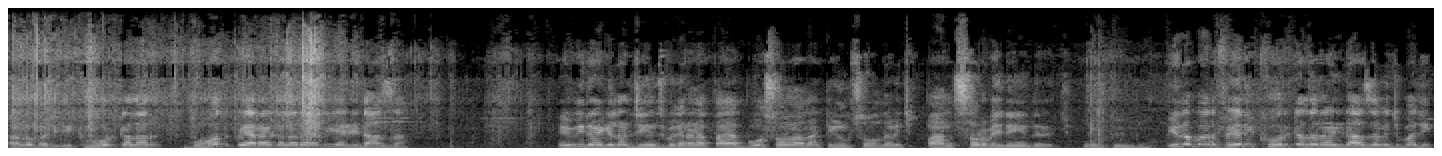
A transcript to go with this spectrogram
ਆ ਲਓ ਭਾਜੀ ਇੱਕ ਹੋਰ ਕਲਰ ਬਹੁਤ ਪਿਆਰਾ ਕਲਰ ਹੈ ਵੀ ਐਡੀਡਾਸ ਦਾ। ਇਹ ਵੀ ਰੈਗੂਲਰ ਜੀਨਸ ਵਗੈਰਾ ਨਾਲ ਪਾਇਆ ਬਹੁਤ ਸੋਹਣਾ ਲੱਗਦਾ ਟਿਊਬ ਸੋਲ ਦੇ ਵਿੱਚ 500 ਰੁਪਏ ਰੇਂਜ ਦੇ ਵਿੱਚ। ਓਕੇ ਵੀਰੇ। ਇਹਦੇ ਬਾਅਦ ਫਿਰ ਇੱਕ ਹੋਰ ਕਲਰ ਐਡੀਡਾਸ ਦੇ ਵਿੱਚ ਭਾਜੀ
